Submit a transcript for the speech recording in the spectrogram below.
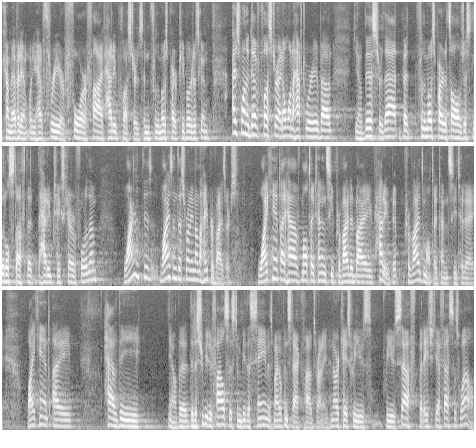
become evident when you have three or four or five Hadoop clusters, and for the most part, people are just going, I just want a dev cluster. I don't want to have to worry about you know, this or that. But for the most part, it's all just little stuff that Hadoop takes care of for them. Why, aren't this, why isn't this running on the hypervisors? Why can't I have multi-tenancy provided by Hadoop? It provides multi-tenancy today. Why can't I have the, you know, the, the distributed file system be the same as my OpenStack clouds running? In our case, we use we use Ceph, but HDFS as well.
